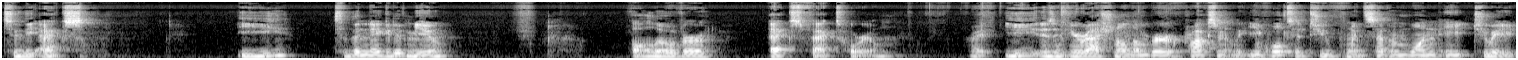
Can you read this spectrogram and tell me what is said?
to the x e to the negative mu all over x factorial. Right, e is an irrational number approximately equal to 2.71828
